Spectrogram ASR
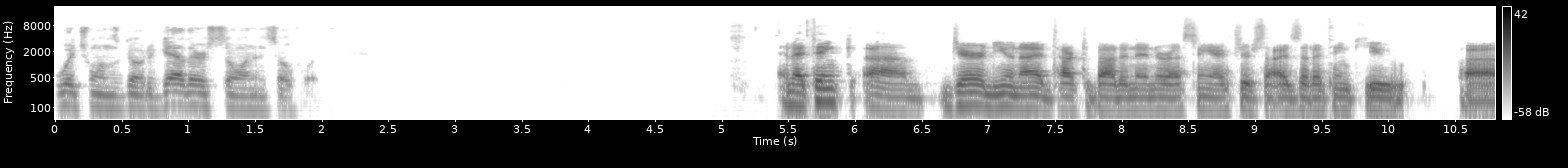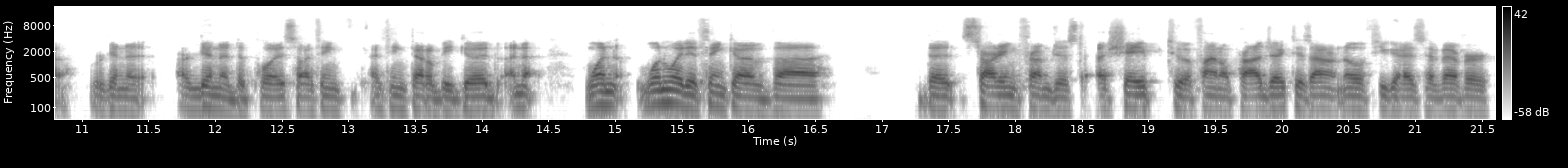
which ones go together so on and so forth and i think um, jared you and i had talked about an interesting exercise that i think you uh, we're gonna are gonna deploy. So I think I think that'll be good. And one one way to think of uh, the starting from just a shape to a final project is I don't know if you guys have ever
